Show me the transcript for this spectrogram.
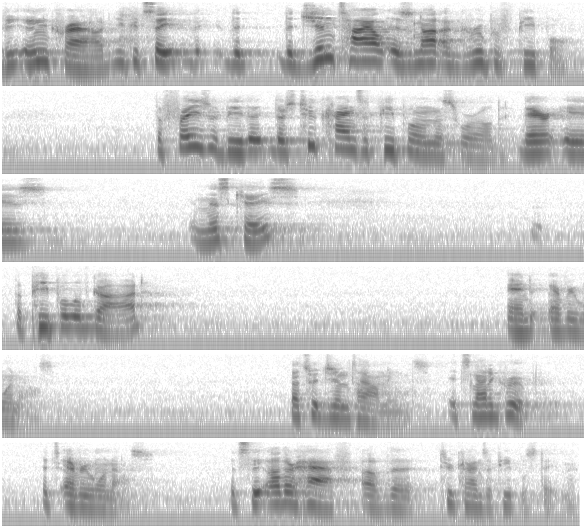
the in crowd, you could say the, the, the Gentile is not a group of people. The phrase would be there's two kinds of people in this world there is in this case, the people of God and everyone else. That's what Gentile means. It's not a group, it's everyone else. It's the other half of the two kinds of people statement.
